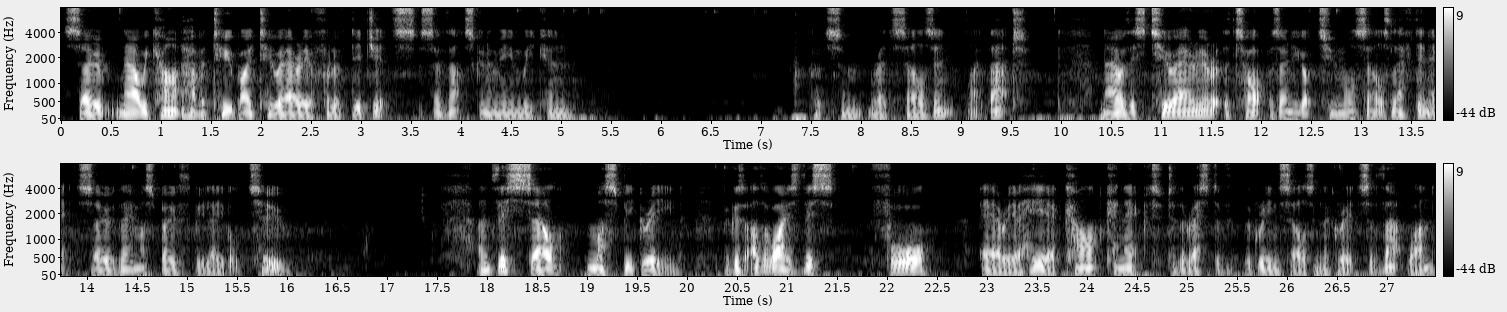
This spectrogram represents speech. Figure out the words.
So now we can't have a 2 by 2 area full of digits, so that's going to mean we can put some red cells in, like that. Now this 2 area at the top has only got two more cells left in it, so they must both be labelled 2. And this cell must be green, because otherwise this 4 area here can't connect to the rest of the green cells in the grid. So that one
